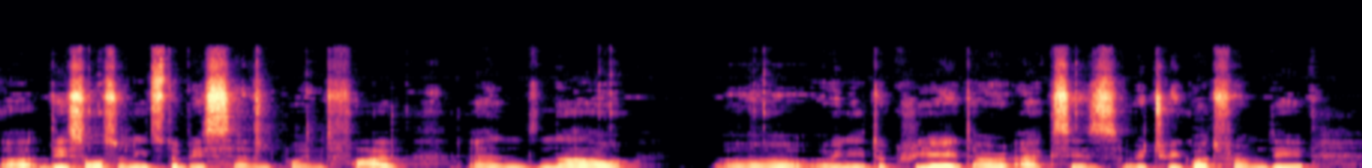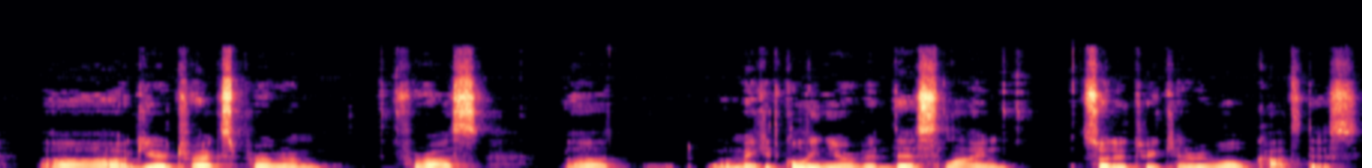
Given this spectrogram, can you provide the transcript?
Uh, this also needs to be 7.5 and now uh, we need to create our axis which we got from the uh, GearTrax program for us uh, make it collinear with this line so that we can revolve cut this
